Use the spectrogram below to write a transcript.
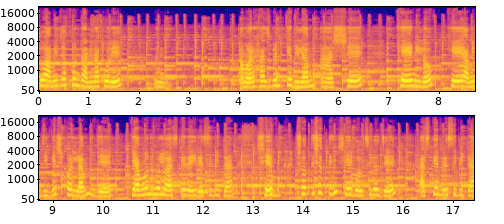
তো আমি যখন রান্না করে আমার হাজব্যান্ডকে দিলাম, আর সে খেয়ে নিল। খেয়ে আমি জিজ্ঞেস করলাম যে, কেমন হলো আজকের এই রেসিপিটা সে সত্যি সত্যি সে বলছিল যে, আজকের রেসিপিটা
